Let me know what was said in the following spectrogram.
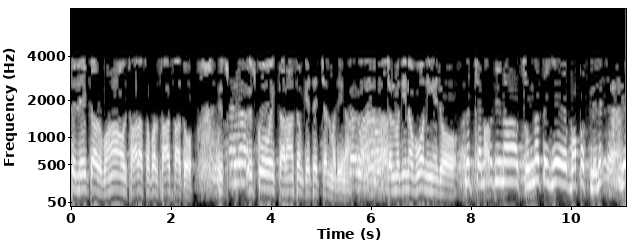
سے لے کر وہاں اور سارا سفر ساتھ ساتھ ہو اس, اس کو ایک طرح سے ہم کہتے ہیں چل مدینہ۔ چل مدینہ وہ نہیں ہے جو چل مدینہ سنت یہ واپس لے لیں۔ یہ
